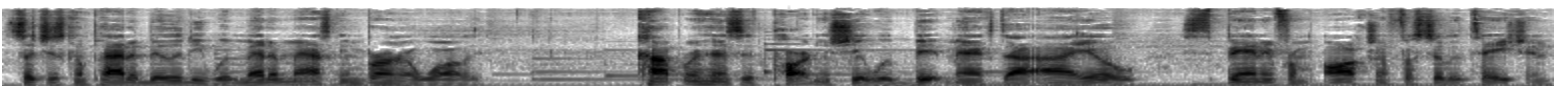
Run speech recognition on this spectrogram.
such as compatibility with MetaMask and Burner Wallet. Comprehensive partnership with Bitmax.io, spanning from auction facilitation,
